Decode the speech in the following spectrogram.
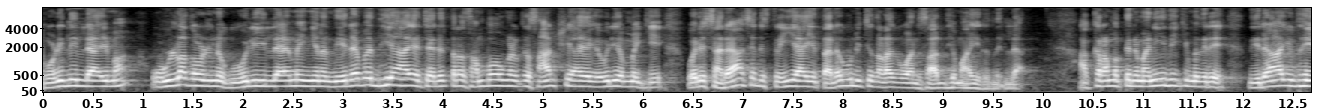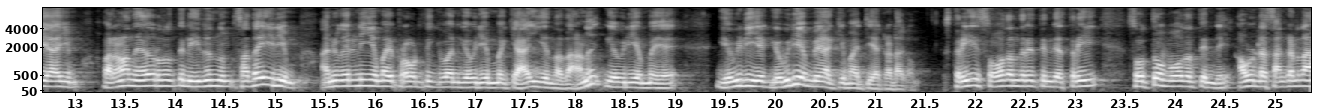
തൊഴിലില്ലായ്മ ഉള്ള തൊഴിലിന് കൂലിയില്ലായ്മ ഇങ്ങനെ നിരവധിയായ ചരിത്ര സംഭവങ്ങൾക്ക് സാക്ഷിയായ ഗൗരിയമ്മയ്ക്ക് ഒരു ശരാശരി സ്ത്രീയായി തലകുനിച്ച് നടക്കുവാൻ സാധ്യമായിരുന്നില്ല. അക്രമത്തിനും അനീതിക്കുമെതിരെ നിരായുധയായും ഭരണ നേതൃത്വത്തിൽ ഇരുന്നും സധൈര്യം അനുകരണീയമായി പ്രവർത്തിക്കുവാൻ ഗൗരിയമ്മയ്ക്കായി എന്നതാണ് ഗൗരിയമ്മയെ ഗൗരിയെ ഗൗരിയമ്മയാക്കി മാറ്റിയ ഘടകം. സ്ത്രീ സ്വാതന്ത്ര്യത്തിന്റെ സ്ത്രീ സ്വത്വബോധത്തിന്റെ അവളുടെ സംഘടനാ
